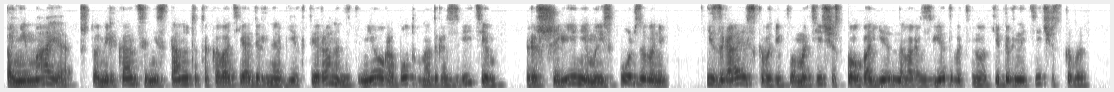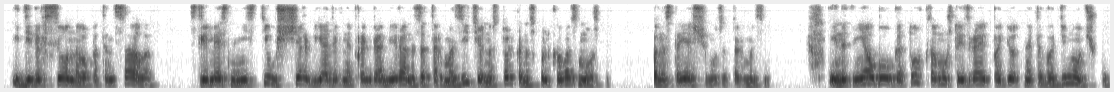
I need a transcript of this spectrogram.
понимая, что американцы не станут атаковать ядерные объекты Ирана, Нетаньяху работал над развитием, расширением и использованием израильского дипломатического, военного, разведывательного, кибернетического и диверсионного потенциала, стремясь нанести ущерб ядерной программе Ирана, затормозить ее настолько, насколько возможно, по-настоящему затормозить. И Нетаньяху был готов к тому, что Израиль пойдет на это в одиночку,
